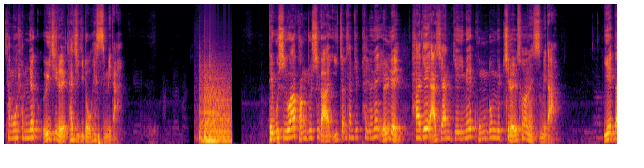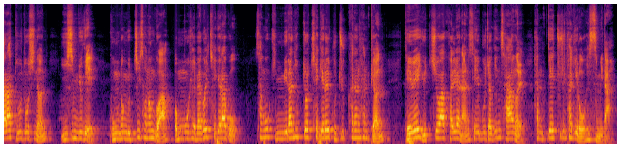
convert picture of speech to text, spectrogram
상호 협력 의지를 다지기도 했습니다. 대구시와 광주시가 2038년에 열릴 하계 아시안 게임의 공동 유치를 선언했습니다. 이에 따라 두 도시는 26일 공동 유치 선언과 업무 협약을 체결하고 상호 긴밀한 협조 체계를 구축하는 한편 대회 유치와 관련한 세부적인 사항을 함께 추진하기로 했습니다.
